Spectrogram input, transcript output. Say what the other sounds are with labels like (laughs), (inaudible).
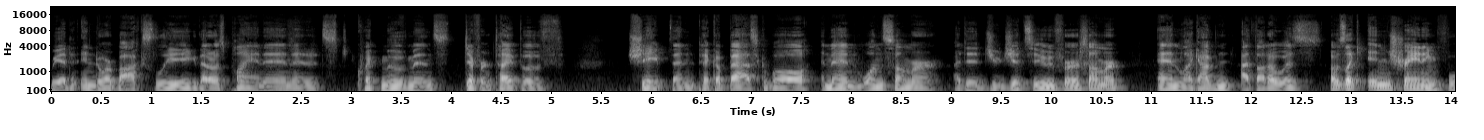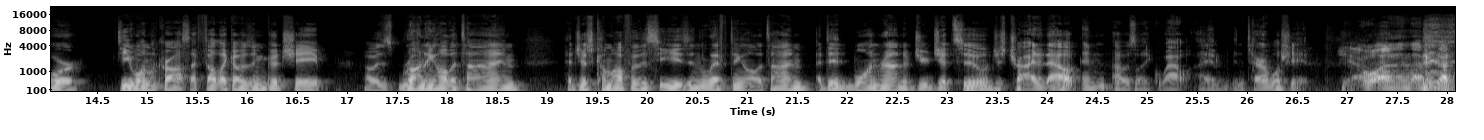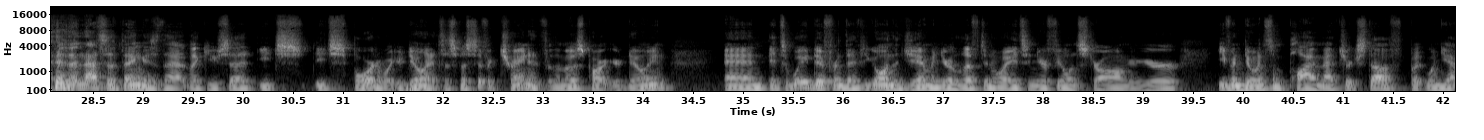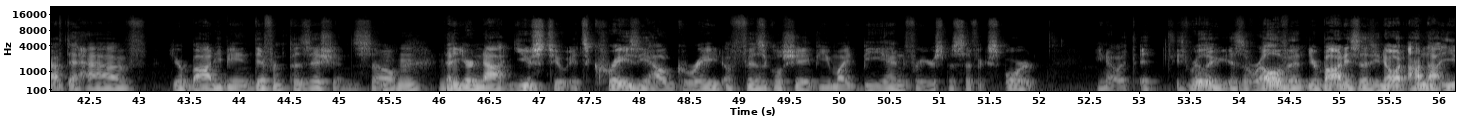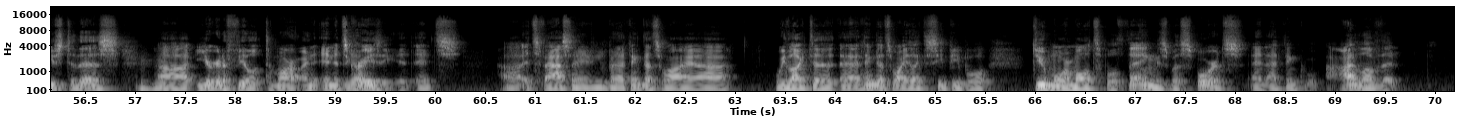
we had an indoor box league that i was playing in and it's quick movements different type of shape than pickup basketball and then one summer i did jujitsu for a summer and like i've i thought i was i was like in training for d1 lacrosse i felt like i was in good shape i was running all the time had just come off of a season lifting all the time. I did one round of jujitsu, just tried it out, and I was like, wow, I am in terrible shape. Yeah, well, and I think that's and that's the thing is that, like you said, each each sport or what you're doing, it's a specific training for the most part you're doing, and it's way different than if you go in the gym and you're lifting weights and you're feeling strong or you're even doing some plyometric stuff. But when you have to have your body be in different positions, so Mhm, that mhm. you're not used to, it's crazy how great a physical shape you might be in for your specific sport. You know, it, it, it really is irrelevant. Your body says, you know what, I'm not used to this Mhm. uh, you're gonna feel it tomorrow, and and it's Yep. crazy. It, it's uh, it's fascinating, but I think that's why uh, we like to, and I think that's why you like to see people do more multiple things with sports. And I think I love that,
